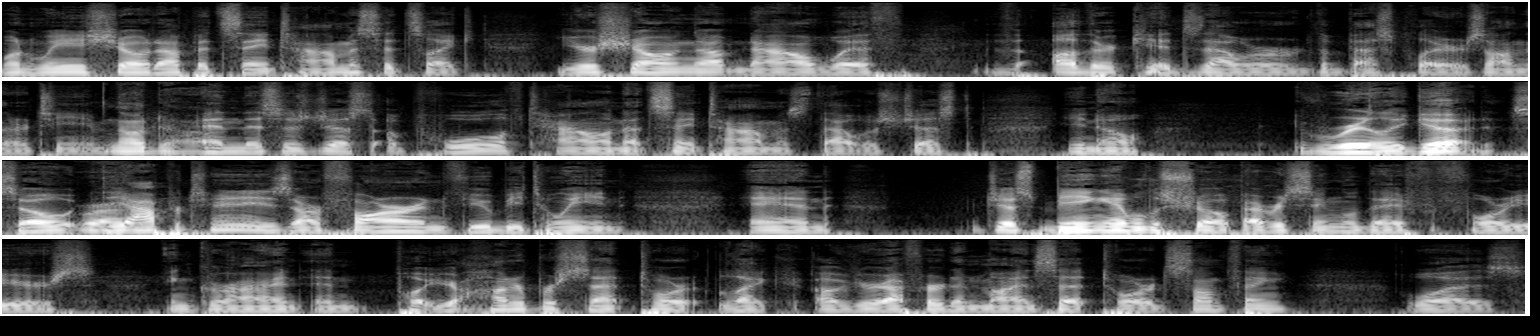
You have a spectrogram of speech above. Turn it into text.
when we showed up at St. Thomas, it's like you're showing up now with the other kids that were the best players on their team, No doubt. and this is just a pool of talent at St. Thomas that was just you know really good. So Right. the opportunities are far and few between, and just being able to show up every single day for four years and grind and put your 100% toward like of your effort and mindset towards something was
